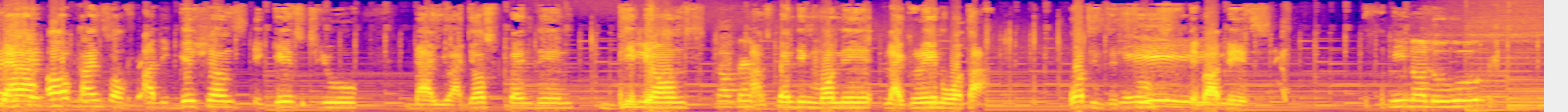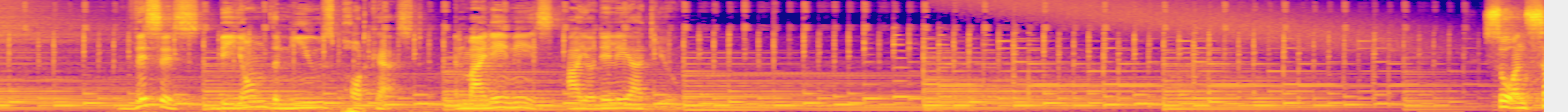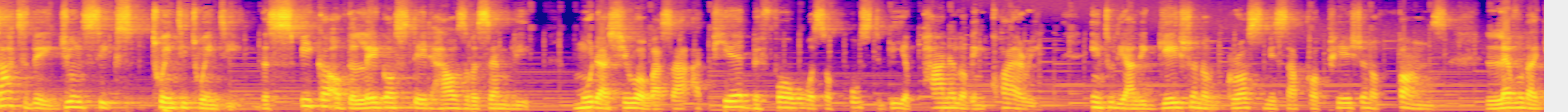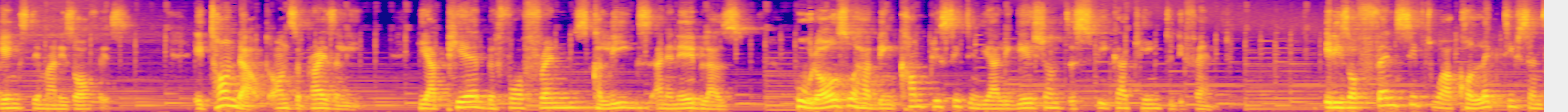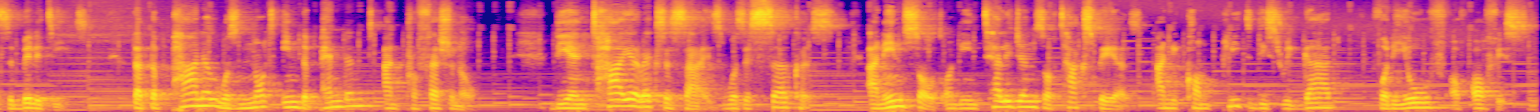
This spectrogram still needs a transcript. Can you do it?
to there are all people. kinds of allegations against you that you are just spending billions Government and spending money like rainwater. What is the truth about this? This is Beyond the News podcast, and my name is Ayodele Adio. So on Saturday, June 6, 2020, the Speaker of the Lagos State House of Assembly, Mudashiru Obasa, appeared before what was supposed to be a panel of inquiry into the allegation of gross misappropriation of funds leveled against him and his office. It turned out, unsurprisingly, he appeared before friends, colleagues, and enablers who would also have been complicit in the allegations the Speaker came to defend. It is offensive to our collective sensibilities that the panel was not independent and professional. The entire exercise was a circus, an insult on the intelligence of taxpayers, and a complete disregard for the oath of office.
